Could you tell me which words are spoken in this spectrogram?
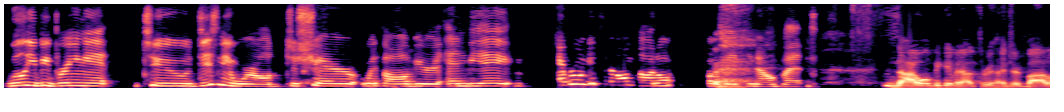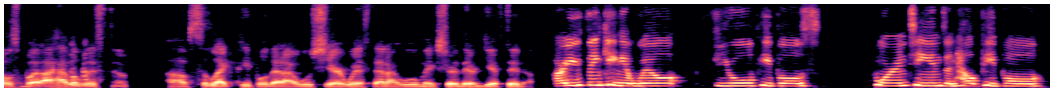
Will you be bringing it to Disney World to share with all of your NBA. Everyone gets their own bottle, COVID, you know, but. no, I won't be giving out 300 bottles, but I have a list of, of select people that I will share with that I will make sure they're gifted. Are you thinking it will fuel people's quarantines and help people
